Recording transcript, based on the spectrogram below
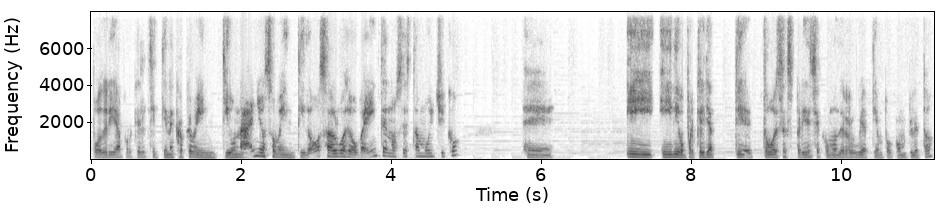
podría, porque él sí tiene creo que 21 años o 22, algo así, o 20, no sé, está muy chico. Eh, y, digo, porque ya tuvo esa experiencia como de rugby a tiempo completo.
